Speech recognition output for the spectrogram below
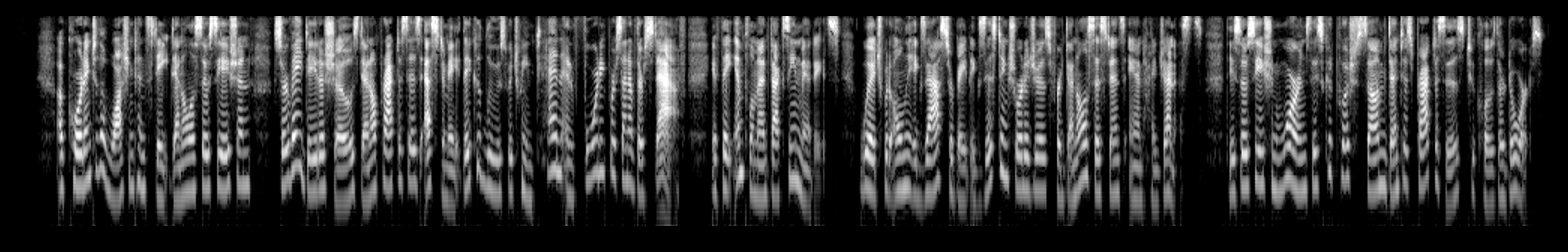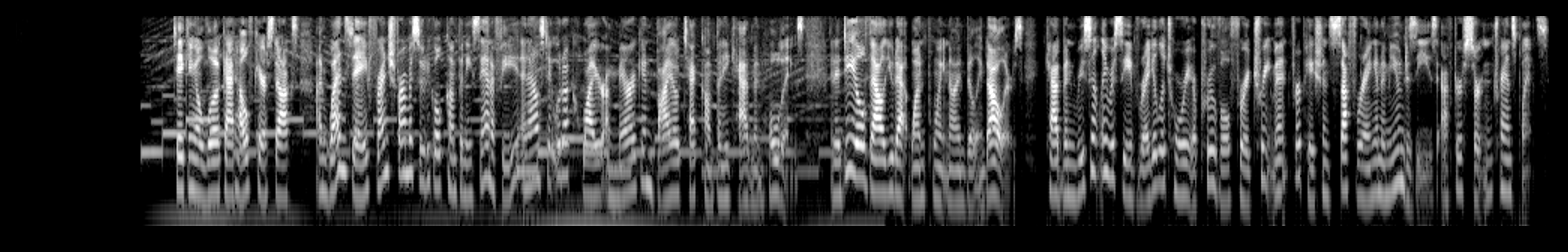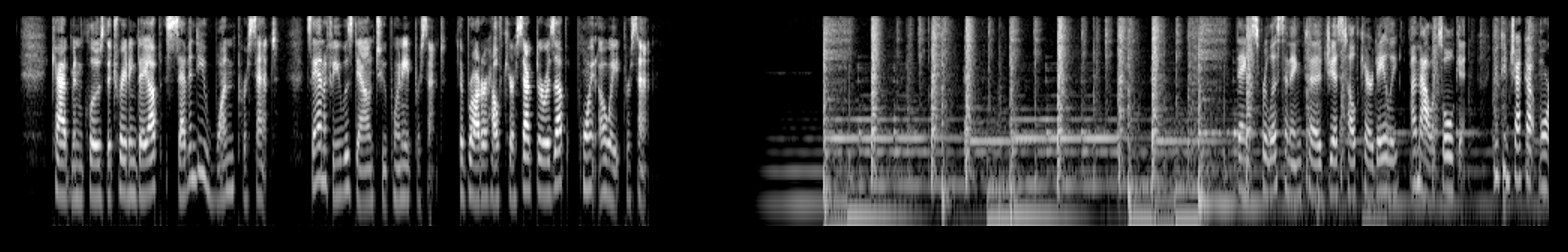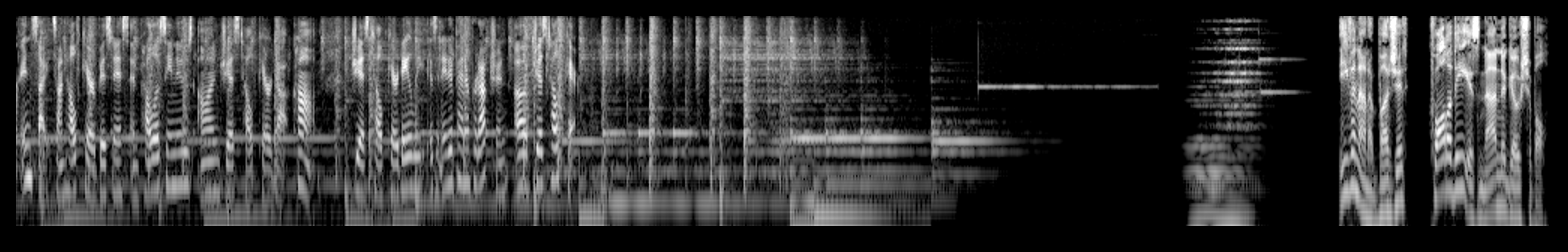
According to the Washington State Dental Association, survey data shows dental practices estimate they could lose between 10 and 40% of their staff if they implement vaccine mandates, which would only exacerbate existing shortages for dental assistants and hygienists. The association warns this could push some dentist practices to close their doors. Taking a look at healthcare stocks, on Wednesday, French pharmaceutical company Sanofi announced it would acquire American biotech company Kadmon Holdings in a deal valued at $1.9 billion. Kadmon recently received regulatory approval for a treatment for patients suffering an immune disease after certain transplants. Kadmon closed the trading day up 71%. Sanofi was down 2.8%. The broader healthcare sector was up 0.08%. Thanks for listening to GIST Healthcare Daily. I'm Alex Olgin. You can check out more insights on healthcare business and policy news on gisthealthcare.com. GIST Healthcare Daily is an independent production of GIST Healthcare. Even on a budget, quality is non-negotiable.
